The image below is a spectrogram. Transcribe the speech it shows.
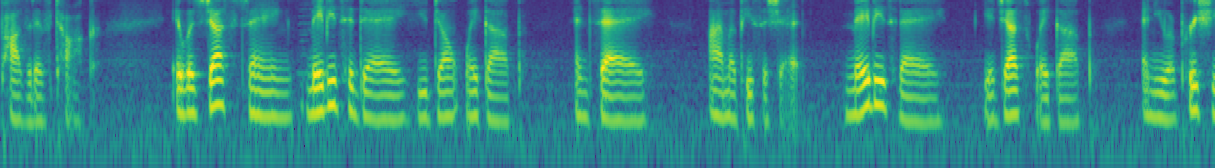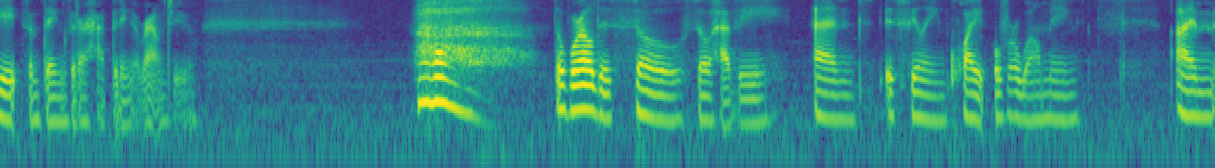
positive talk. It was just saying, maybe today you don't wake up and say, I'm a piece of shit. Maybe today you just wake up and you appreciate some things that are happening around you. the world is so, so heavy and is feeling quite overwhelming. I'm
